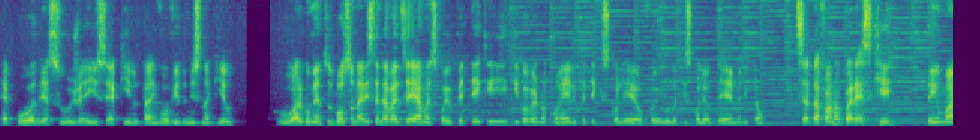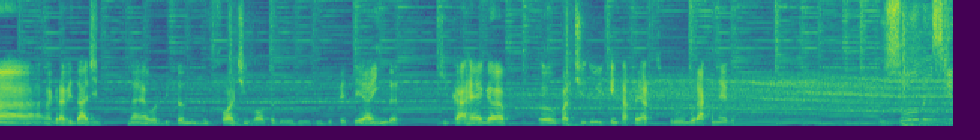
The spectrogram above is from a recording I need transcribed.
é podre, é sujo, é isso, é aquilo, está envolvido nisso, naquilo, o argumento do bolsonarista ainda vai dizer, é, mas foi o PT que, que governou com ele, o PT que escolheu, foi o Lula que escolheu o Temer, então, de certa forma, parece que tem uma, uma gravidade né, orbitando muito forte em volta do, do, do PT ainda, que carrega uh, o partido e quem está perto para o buraco negro. Os homens que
